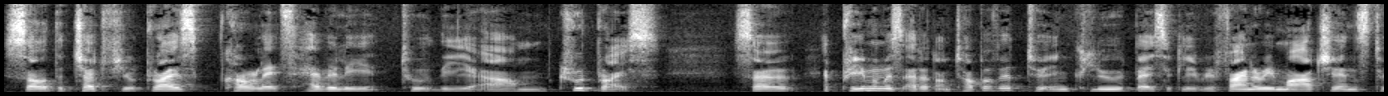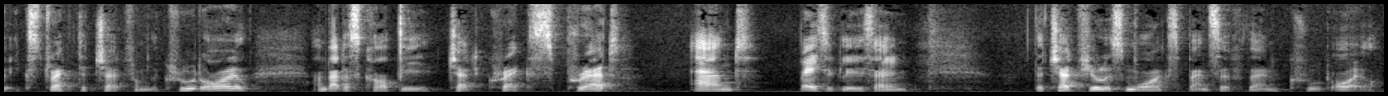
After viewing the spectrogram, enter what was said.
so the jet fuel price correlates heavily to the um, crude price. So a premium is added on top of it to include basically refinery margins to extract the jet from the crude oil, and that is called the jet crack spread. And basically saying the jet fuel is more expensive than crude oil.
